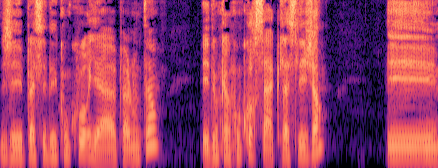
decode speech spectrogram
j'ai passé des concours il y a pas longtemps et donc un concours ça classe les gens et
